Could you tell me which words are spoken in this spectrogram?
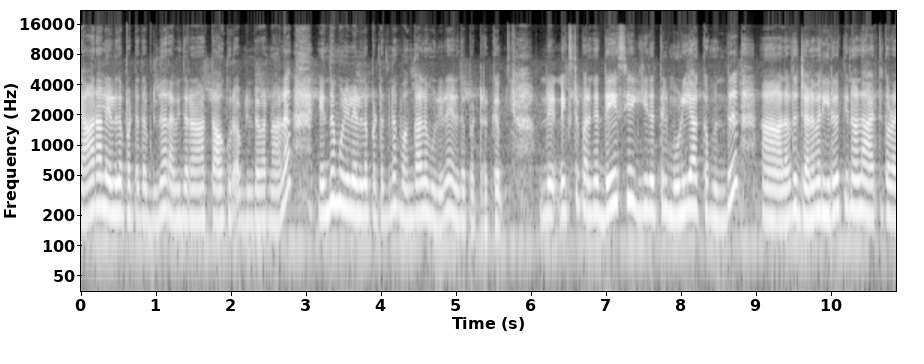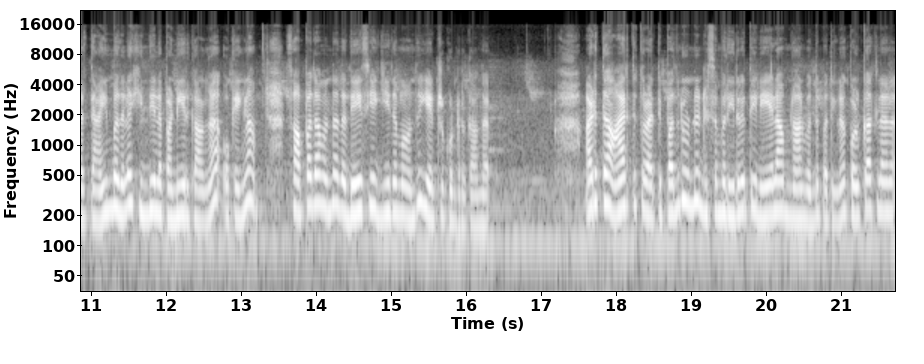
யாரால் எழுதப்பட்டது அப்படின்னா ரவீந்திரநாத் தாகூர் அப்படின்றவர்னால எந்த மொழியில் எழுதப்பட்டதுன்னா வங்காள மொழியில் எழுதப்பட்டிருக்கு. நெக்ஸ்ட் பாருங்கள் தேசிய கீதத்தில் மொழியாக்கம் வந்து அதாவது ஜனவரி இருபத்தி நாலு ஆயிரத்தி தொள்ளாயிரத்தி ஐம்பதில் ஹிந்தியில் பண்ணியிருக்காங்க ஓகேங்களா ஸோ அப்போ தான் வந்து அந்த தேசிய கீதமாக வந்து ஏற்றுக்கொண்டிருக்காங்க. அடுத்து ஆயிரத்தி தொள்ளாயிரத்தி பதினொன்று டிசம்பர் இருபத்தி ஏழாம் நாள் வந்து பார்த்திங்கன்னா கொல்கத்தாவில்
